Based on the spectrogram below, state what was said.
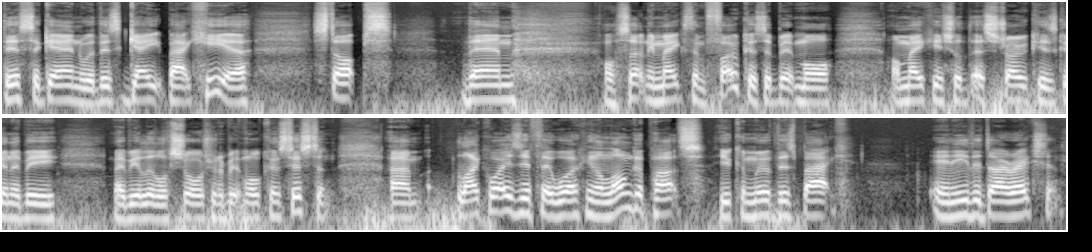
this again with this gate back here stops them or certainly makes them focus a bit more on making sure that their stroke is going to be maybe a little shorter and a bit more consistent. Um, likewise, if they're working on longer putts, you can move this back in either direction.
